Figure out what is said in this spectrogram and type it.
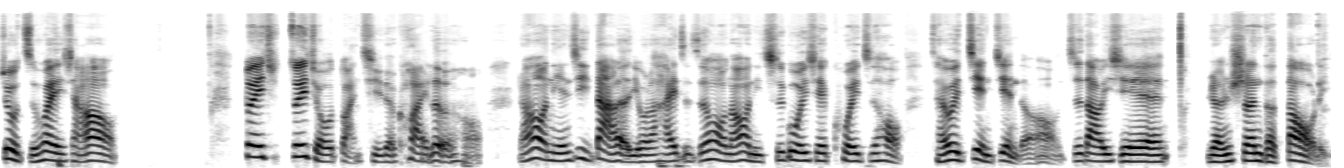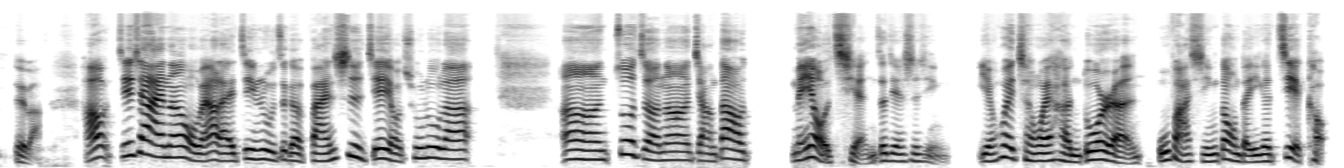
就只会想要追追求短期的快乐哈。然后年纪大了，有了孩子之后，然后你吃过一些亏之后，才会渐渐的哦，知道一些人生的道理，对吧？好，接下来呢，我们要来进入这个凡事皆有出路了。嗯，作者呢讲到没有钱这件事情。也会成为很多人无法行动的一个借口。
